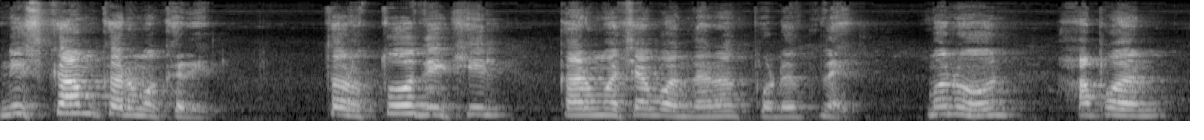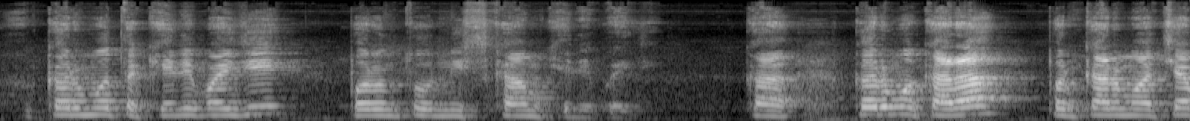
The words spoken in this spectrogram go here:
निष्काम कर्म करेल. तर तो देखील कर्माच्या बंधनात पडत नाही. म्हणून आपण कर्म तर केले पाहिजे परंतु निष्काम केले पाहिजे. का कर्म करा पण कर्माच्या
